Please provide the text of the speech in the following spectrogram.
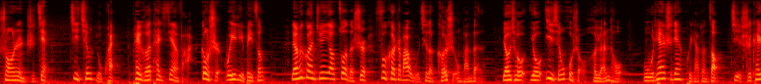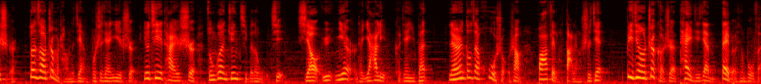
双刃直剑，既轻又快，配合太极剑法，更是威力倍增。两位冠军要做的是复刻这把武器的可使用版本。要求有异形护手和源头，五天时间回家锻造，计时开始。锻造这么长的剑不是件易事，尤其它还是总冠军级别的武器，西奥与尼尔的压力可见一斑。两人都在护手上花费了大量时间，毕竟这可是太极剑的代表性部分。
